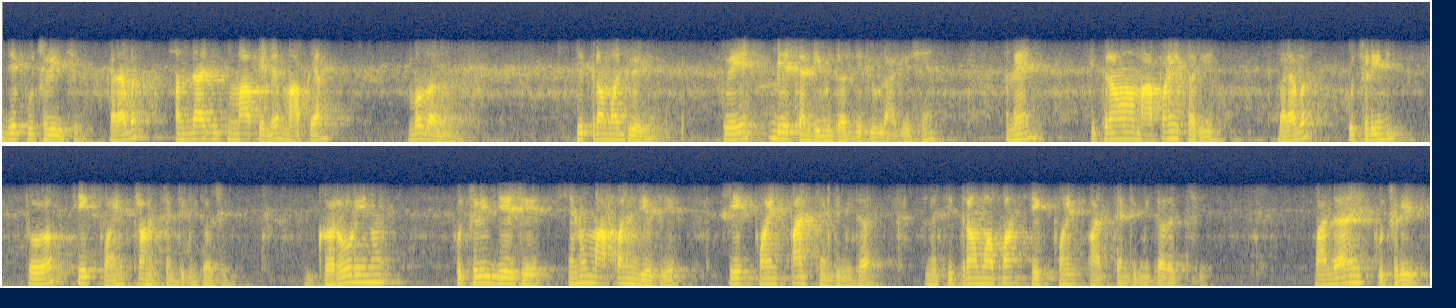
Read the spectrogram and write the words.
જે પૂંછડી છે, બરાબર? અંદાજિત માપ એટલે માપ્યા વગરનું. ચિત્રમાં જોઈએ તો એ બે સેન્ટીમીટર જેટલું લાગે છે. અને ચિત્રમાં માપણી કરી, બરાબર? પૂંછડીની તો એક પોઈન્ટ ત્રણ સેન્ટીમીટર છે. ગરોળીનું પૂંછડી જે છે, એનું માપન જે છે, એક પોઈન્ટ પાંચ સેન્ટીમીટર અને ચિત્રમાં પણ એક પોઈન્ટ પાંચ સેન્ટીમીટર જ છે. વાંદરાની પૂંછડી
